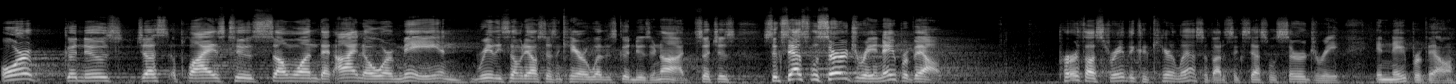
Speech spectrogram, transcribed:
Or good news just applies to someone that I know or me, and really somebody else doesn't care whether it's good news or not, such as successful surgery in Naperville. Perth, Australia could care less about a successful surgery in Naperville.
